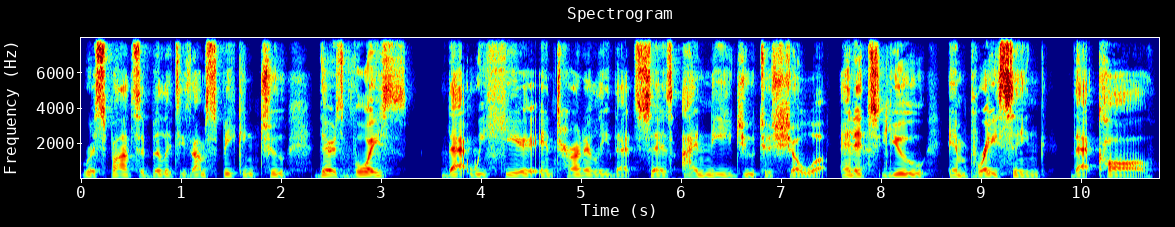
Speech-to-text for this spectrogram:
responsibilities, I'm speaking to there's voice that we hear internally that says, I need you to show up. And Yeah. it's you embracing that call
